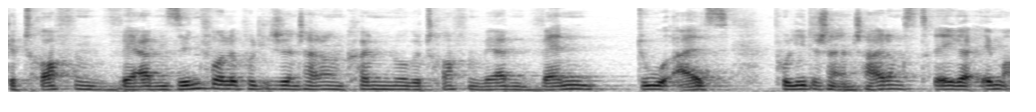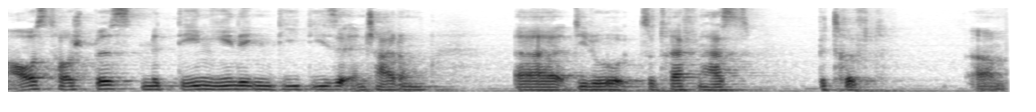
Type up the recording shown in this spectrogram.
getroffen werden, sinnvolle politische Entscheidungen können nur getroffen werden, wenn du als politischer Entscheidungsträger im Austausch bist mit denjenigen, die diese Entscheidung, äh, die du zu treffen hast, betrifft. Ähm,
